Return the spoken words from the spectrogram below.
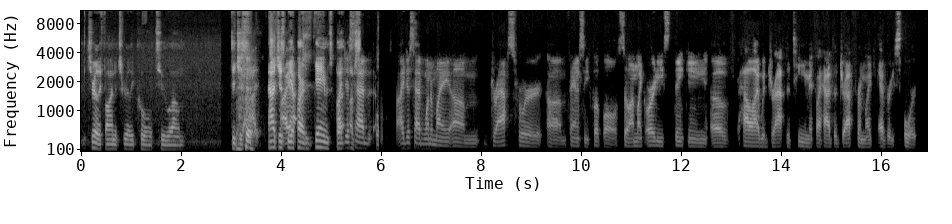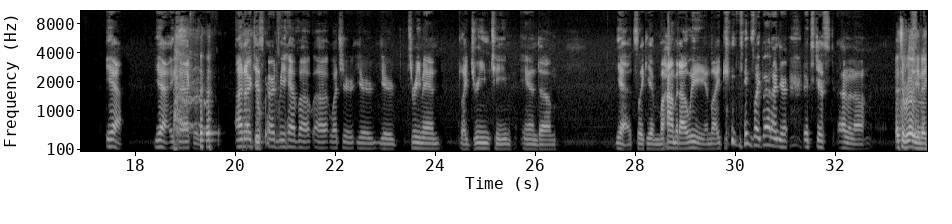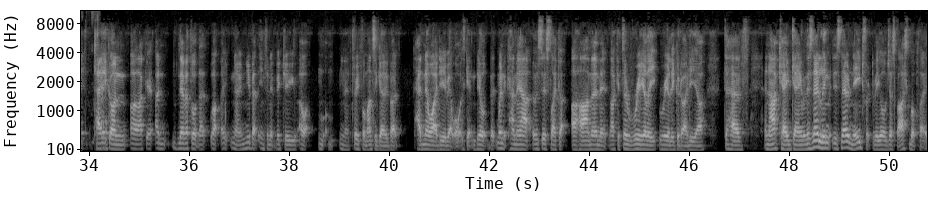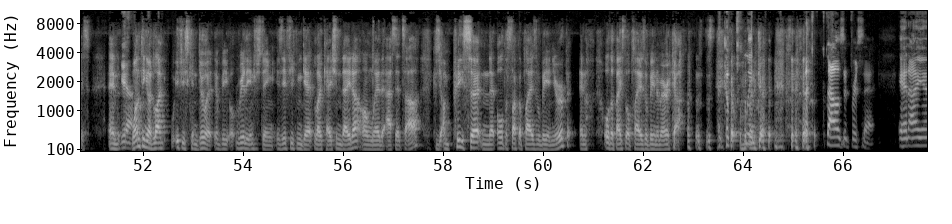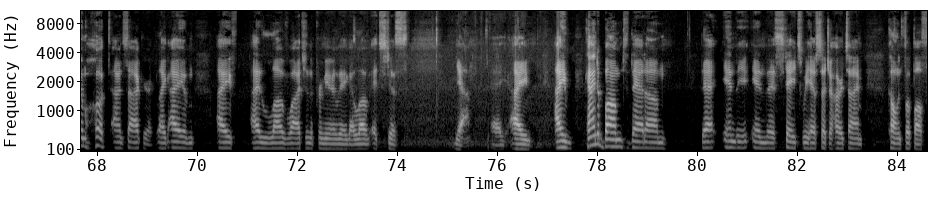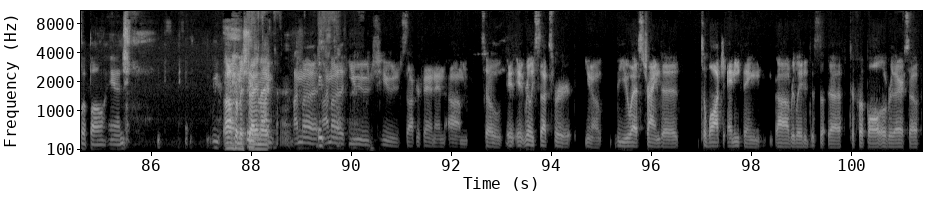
it's really fun. It's really cool to um, to just I, not just be I- a part of games, but I just had I just had one of my um, drafts for um, fantasy football, so I'm like already thinking of how I would draft a team if I had to draft from like every sport. yeah, yeah, exactly. on our Discord, we have uh, uh, what's your your your three man like dream team, and um, yeah, it's like you have Muhammad Ali and like things like that on your. It's just I don't know. It's a really unique take on. Oh, like I never thought that. Well, I, you know, knew about the Infinite Victory. Oh, you know, three four months ago, but had no idea about what was getting built. But when it came out, it was just like a aha moment. Like it's a really really good idea to have an arcade game. where There's no limit. There's no need for it to be all just basketball plays. And Yeah. one thing I'd like, if you can do it, it'd be really interesting, is if you can get location data on where the assets are, because I'm pretty certain that all the soccer players will be in Europe and all the baseball players will be in America. Thousand percent. And I am hooked on soccer. Like I am, I I love watching the Premier League. I love it's just, yeah. I I I'm kind of bummed that um that in the in the states we have such a hard time calling football football and. we- I'm from Australia, mate. I'm, I'm a I'm a huge huge soccer fan, and um, so it, it really sucks for you know the U.S. trying to to watch anything uh, related to uh, to football over there. So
